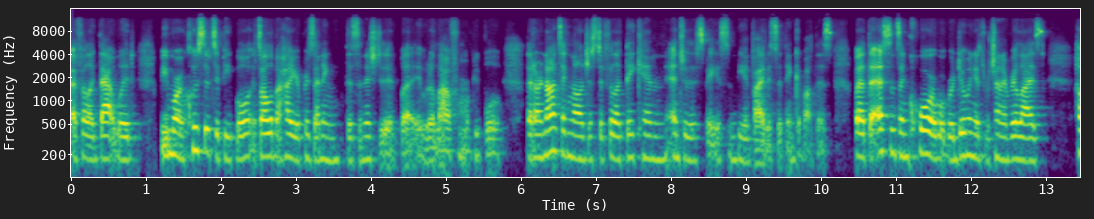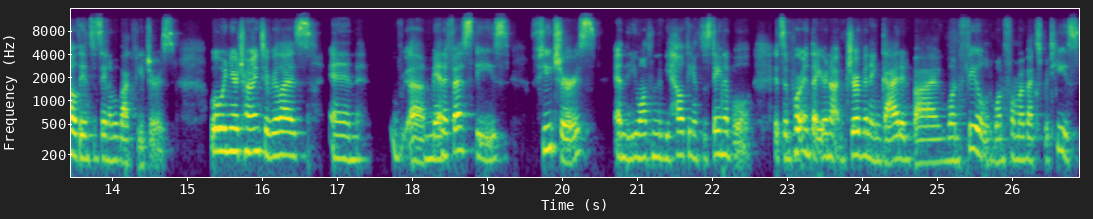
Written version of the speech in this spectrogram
I feel like that would be more inclusive to people. It's all about how you're presenting this initiative, but it would allow for more people that are not technologists to feel like they can enter this space and be invited to think about this. But at the essence and core, what we're doing is we're trying to realize healthy and sustainable Black futures. Well, when you're trying to realize and uh, manifest these futures, and you want them to be healthy and sustainable, it's important that you're not driven and guided by one field, one form of expertise,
